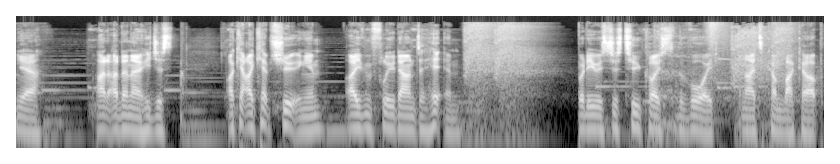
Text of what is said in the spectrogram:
Yeah. I, I don't know, he just... I, I kept shooting him. I even flew down to hit him. but he was just too close to the void, and I had to come back up.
